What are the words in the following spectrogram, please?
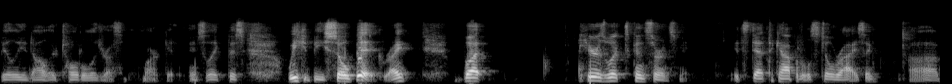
billion dollar total addressable market. It's like this, we could be so big, right? But here's what concerns me: its debt to capital is still rising. Uh,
